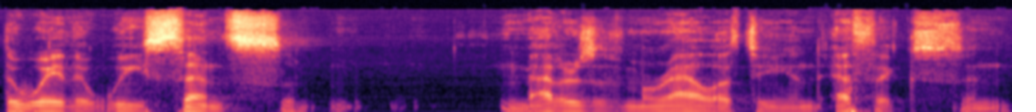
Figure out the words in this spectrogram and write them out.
the way that we sense matters of morality and ethics and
